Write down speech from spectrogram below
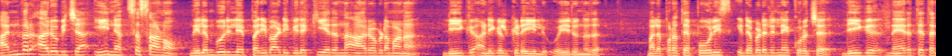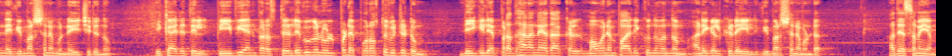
അൻവർ ആരോപിച്ച ഈ നക്സസ് ആണോ നിലമ്പൂരിലെ പരിപാടി വിലക്കിയതെന്ന ആരോപണമാണ് ലീഗ് അണികൾക്കിടയിൽ ഉയരുന്നത്. മലപ്പുറത്തെ പോലീസ് ഇടപെടലിനെക്കുറിച്ച് ലീഗ് നേരത്തെ തന്നെ വിമർശനം ഉന്നയിച്ചിരുന്നു. ഇക്കാര്യത്തിൽ പി വി അൻവർ തെളിവുകൾ ഉൾപ്പെടെ പുറത്തുവിട്ടിട്ടും ലീഗിലെ പ്രധാന നേതാക്കൾ മൗനം പാലിക്കുന്നുവെന്നും അണികൾക്കിടയിൽ വിമർശനമുണ്ട്. അതേസമയം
